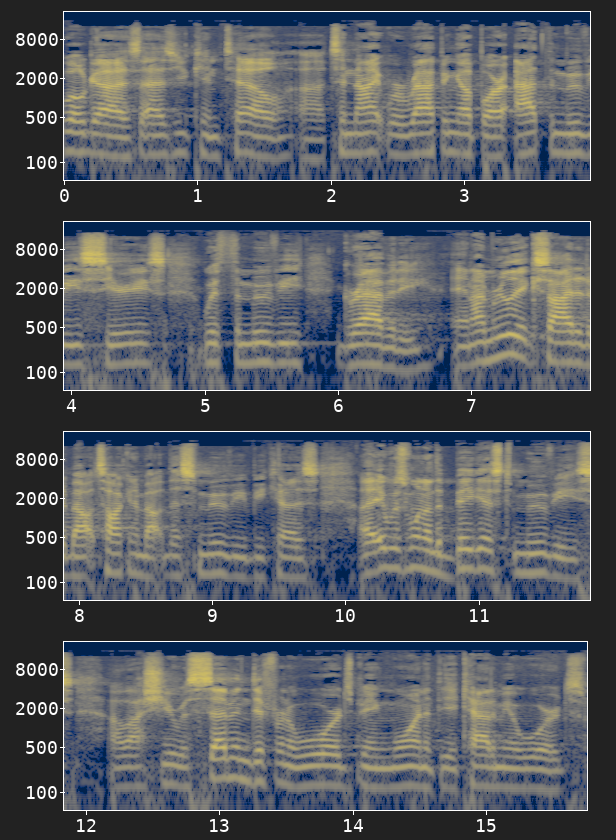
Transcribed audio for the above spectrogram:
Well, guys, as you can tell, uh, tonight we're wrapping up our At the Movies series with the movie Gravity. And I'm really excited about talking about this movie because uh, it was one of the biggest movies uh, last year, with seven different awards being won at the Academy Awards.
